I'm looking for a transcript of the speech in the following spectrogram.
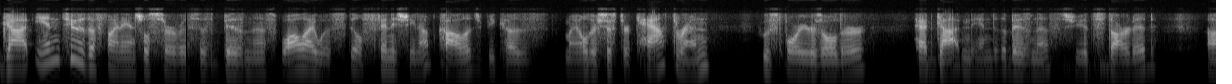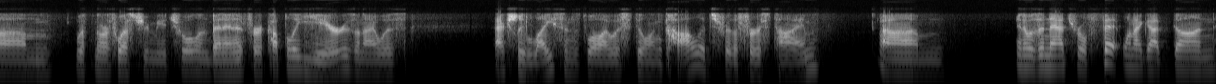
Got into the financial services business while I was still finishing up college because my older sister, Catherine, who's four years older, had gotten into the business. She had started um, with Northwestern Mutual and been in it for a couple of years, and I was – actually licensed while I was still in college for the first time. Um, and it was a natural fit when I got done.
